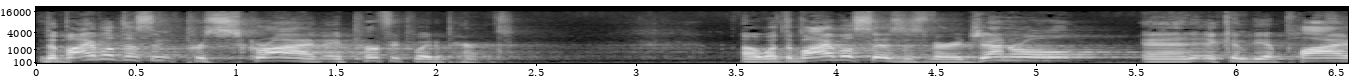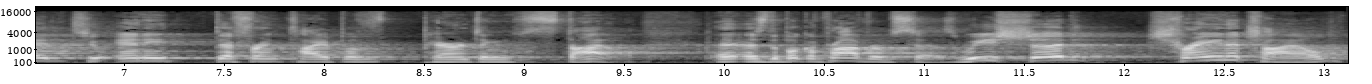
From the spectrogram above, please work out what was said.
the Bible doesn't prescribe a perfect way to parent. Uh, what the Bible says is very general, and it can be applied to any different type of parenting style. As the book of Proverbs says, we should train a child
